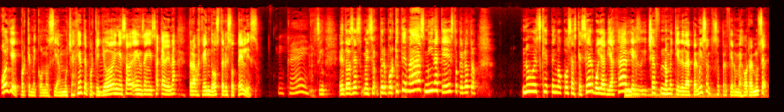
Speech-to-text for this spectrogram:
Oye, porque me conocían mucha gente, porque yo en esa, en, en esa cadena trabajé en dos, tres hoteles. Ok. Sí. Entonces me dicen, pero ¿por qué te vas? Mira que esto, que el otro. No, es que tengo cosas que hacer, voy a viajar y el chef no me quiere dar permiso, entonces prefiero mejor renunciar.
